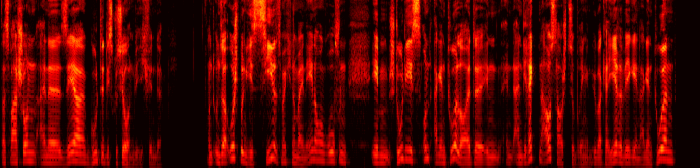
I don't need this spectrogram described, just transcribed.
das war schon eine sehr gute Diskussion, wie ich finde. Und unser ursprüngliches Ziel, das möchte ich nochmal in Erinnerung rufen, eben Studis und Agenturleute in, in, einen direkten Austausch zu bringen über Karrierewege in Agenturen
